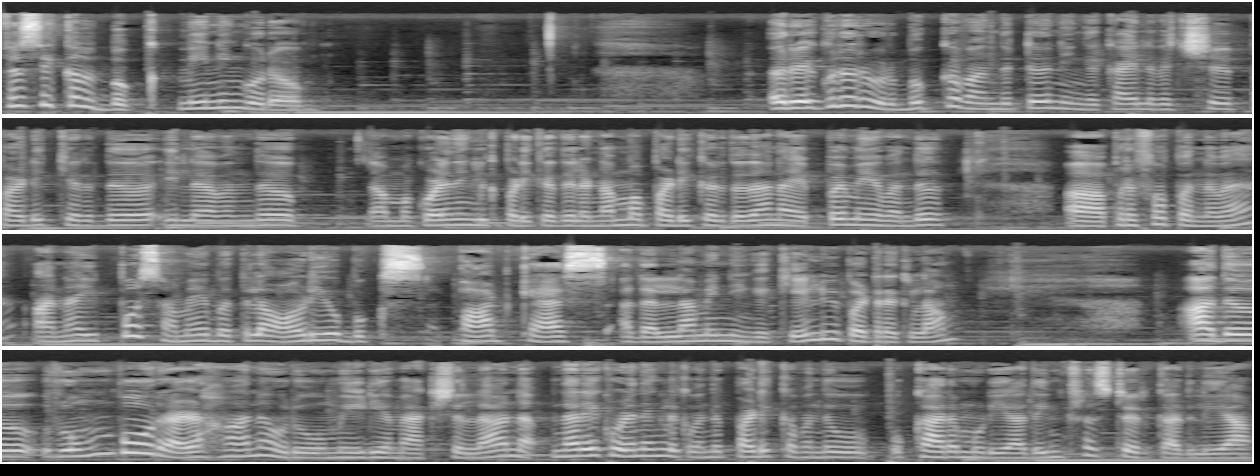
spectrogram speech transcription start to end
ஃபிசிக்கல் புக் மீனிங் ஒரு ரெகுலர் ஒரு புக்கை வந்துட்டு நீங்கள் கையில் வச்சு படிக்கிறது இல்லை வந்து நம்ம குழந்தைங்களுக்கு படிக்கிறது இல்லை நம்ம படிக்கிறது தான் நான் எப்போவுமே வந்து ப்ரிஃபர் பண்ணுவேன். ஆனால் இப்போது சமீபத்தில் ஆடியோ புக்ஸ் பாட்காஸ்ட் அதெல்லாமே நீங்கள் கேள்விப்பட்டிருக்கலாம். அது ரொம்ப ஒரு அழகான ஒரு மீடியம் ஆக்சுவலாக நிறைய குழந்தைங்களுக்கு வந்து படிக்க வந்து உட்கார முடியாது. இன்ட்ரெஸ்ட் இருக்காது இல்லையா?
